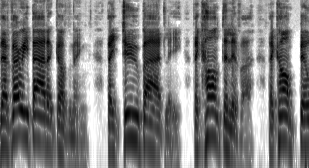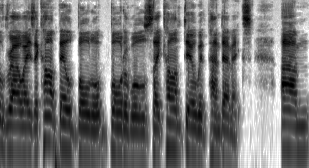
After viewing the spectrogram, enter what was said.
they're very bad at governing. They do badly. They can't deliver. They can't build railways. They can't build border, border walls. They can't deal with pandemics. Um,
